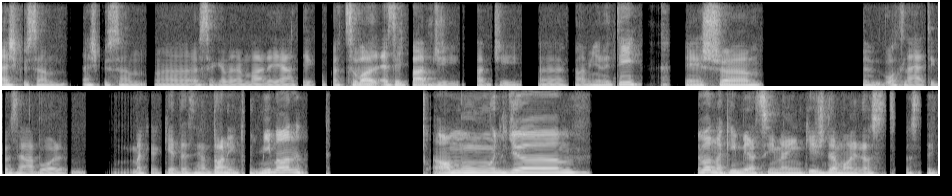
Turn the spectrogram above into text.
esküszöm, esküszöm, összekeverem már a játékokat. Szóval ez egy PUBG, PUBG community, és ott lehet igazából meg kell kérdezni a Danit, hogy mi van. Amúgy vannak e-mail címeink is, de majd azt, azt egy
